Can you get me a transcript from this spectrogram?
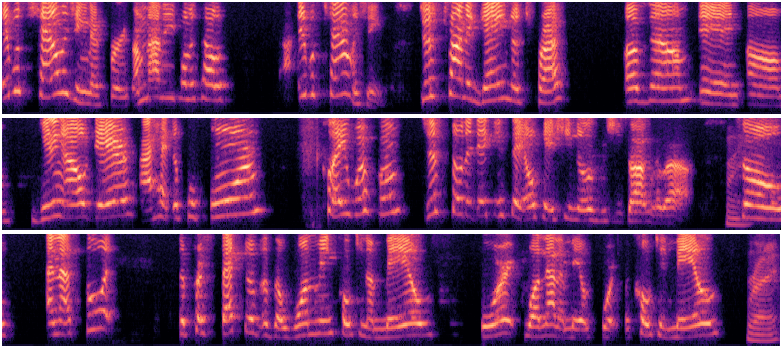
it was challenging at first. I'm not even gonna tell it was challenging. Just trying to gain the trust of them and um getting out there. I had to perform, play with them just so that they can say, okay, she knows what she's talking about. Right. So, and I thought the perspective of a woman coaching a male sport, well, not a male sport, but coaching males. Right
